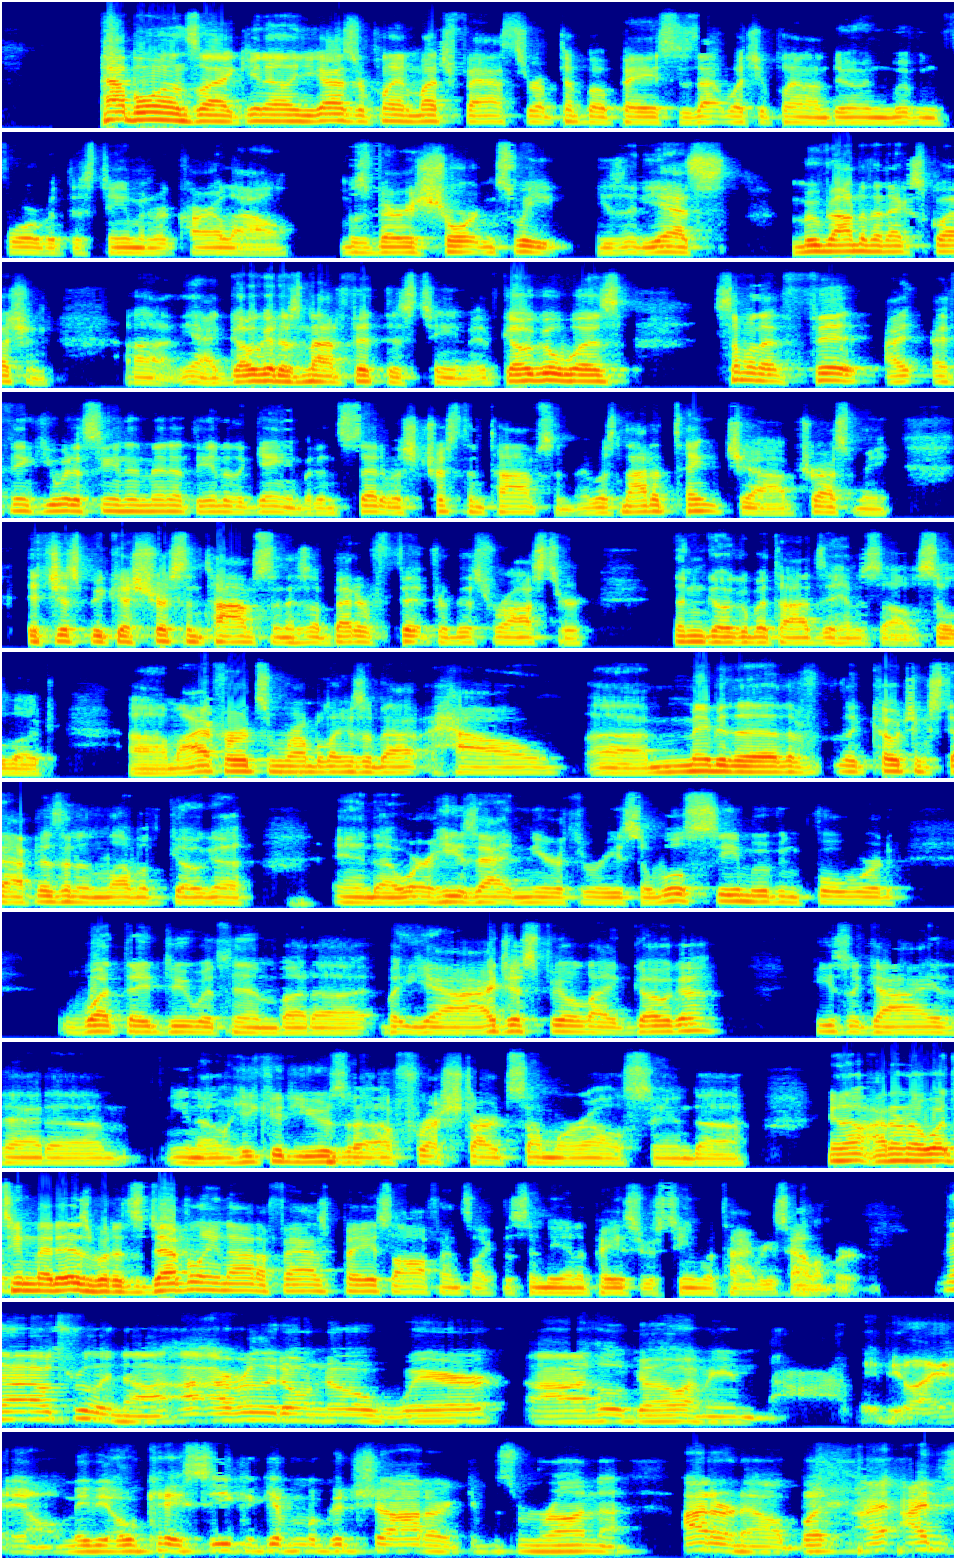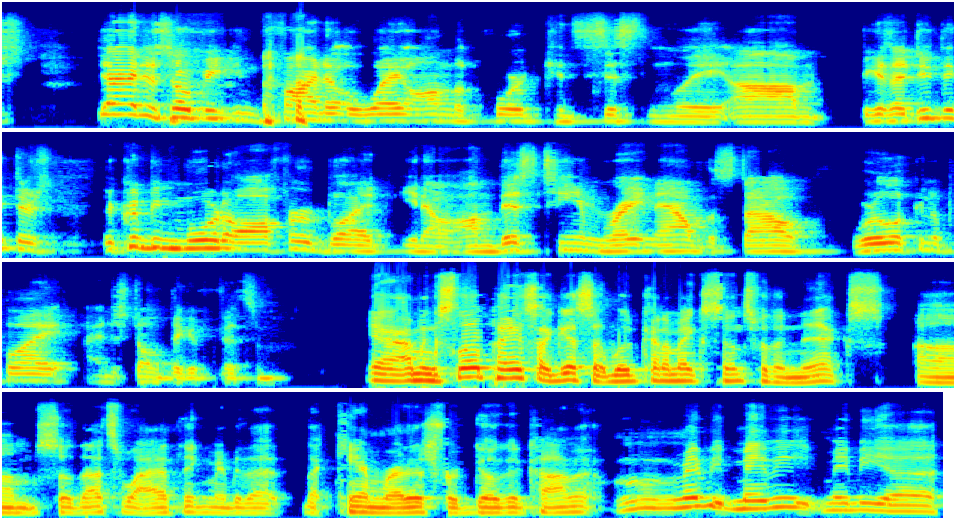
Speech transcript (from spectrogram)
Pat Bowlen's like, you know, you guys are playing much faster up tempo pace. Is that what you plan on doing moving forward with this team? And Rick Carlisle was very short and sweet. He said, yes. Moved on to the next question. Uh, yeah, Goga does not fit this team. If Goga was someone that fit, I, I, think you would have seen him in at the end of the game, but instead it was Tristan Thompson. It was not a tank job, trust me. It's just because Tristan Thompson is a better fit for this roster than Goga Bitadze himself. So look, um, I've heard some rumblings about how uh, maybe the, the, the coaching staff isn't in love with Goga and uh, where he's at in year three. So we'll see moving forward what they do with him. But uh, but yeah, I just feel like Goga, he's a guy that um, you know he could use a, a fresh start somewhere else. And uh, you know I don't know what team that is, but it's definitely not a fast paced offense like this Indiana Pacers team with Tyrese Haliburton. No, it's really not. I, I really don't know where uh, he'll go. I mean, maybe like you know maybe OKC could give him a good shot or give him some run. I don't know, but I, I just yeah, I just hope he can find a way on the court consistently. Um, because I do think there's there could be more to offer, but you know, on this team right now, the style we're looking to play, I just don't think it fits him. Yeah, I mean, slow pace. I guess that would kind of make sense for the Knicks. Um, so that's why I think maybe that that Cam Reddish for Goga comment, mm, maybe, maybe, maybe. Uh,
